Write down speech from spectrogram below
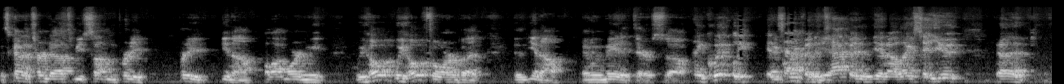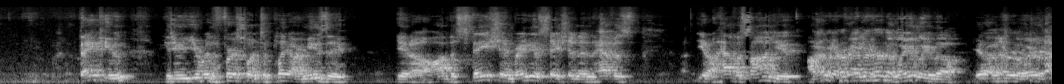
it's kind of turned out to be something pretty pretty you know a lot more than we we hope we hope for, but you know, and we made it there. So and quickly it's And quickly, happened. It's yeah. happened. You know, like I said, you. Uh, thank you. because you, you were the first one to play our music, you know, on the station, radio station, and have us, you know, have us on you. I haven't, heard, I haven't heard it lately though. Yeah. I haven't heard it lately.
